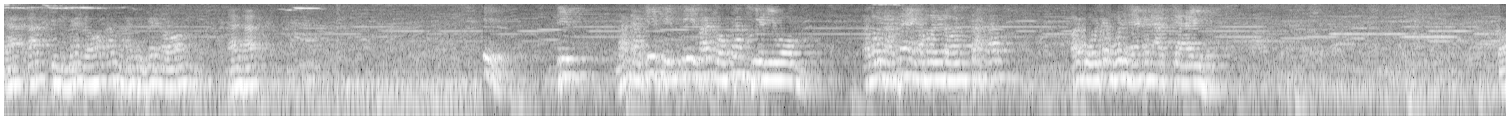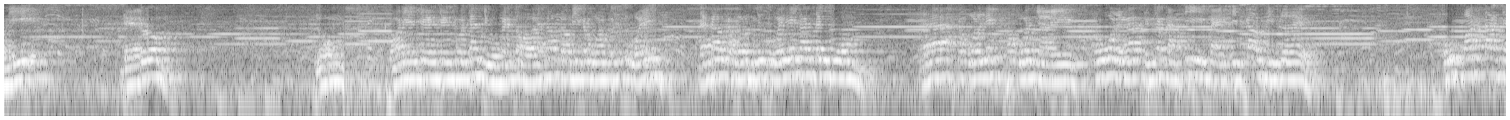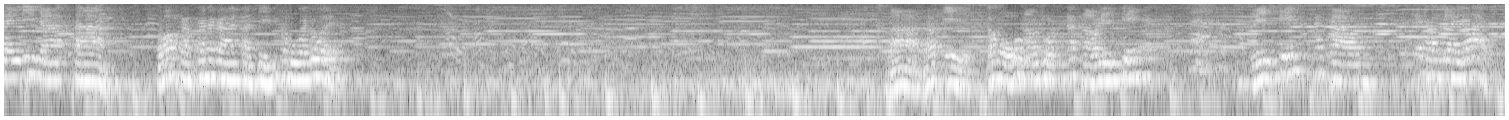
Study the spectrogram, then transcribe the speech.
นะรักสิ่งแวดล้อมรักษาสิ่งแวดล้อมนะครับสิบหลำดับที่สิบที่พระสงฆ์ท่านคีรีวงศ์ตำบลหนองแพรกอำเภอดอนสักครับพระโบสถ์ขบวนแห่ขนาดใหญ่ตอนนี้แดดร่มลง อเรียนเชิญเชิญชวนท่านอยู่กันต่อนะครับเรามีกระบวนสวยๆนะครับกระบวนสวยๆให้ท่านได้ชมนะฮะกระบวนเล็กขบวนใหญ่โอ้เลยครับถึงระดับที่80 90 เลยทุกวัดตั้งใจที่จะตาพร้อมกับคณะการตัดสินขบวนด้วยอ่าครับเอกน้องโอ๋ข่าวสดนักข่าวเรียนเก่ง เรียนเก่งนักข่าวได้ทำอะได้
